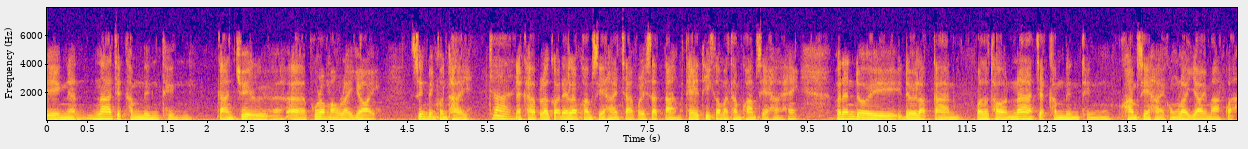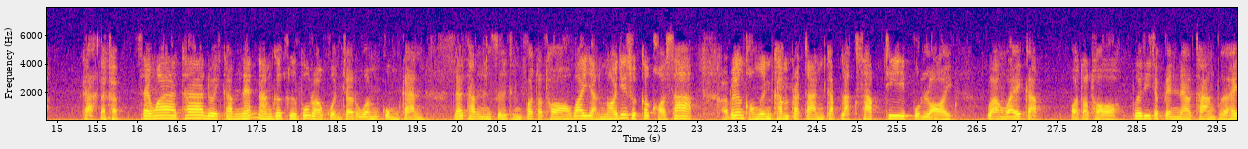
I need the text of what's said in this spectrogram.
เองเนี่ยน่าจะคำนึงถึงการช่วยเหลือเอ่อผู้รับเหมารายย่อย ซึ่งเป็นคนไทยใช่ นะครับแล้วก็ได้รับความเสียหายจากบริษัทต่างประเทศที่เข้ามาทำความเสียหายให้ เพราะฉะนั้นโดยโดยหลักการปตทน่าจะคำนึงถึงความเสียหายของรายย่อยมากกว่าค่ะ นะครับ แสดงว่าถ้าโดยคำแนะนำก็คือพวกเราควรจะรวมกลุ่มกัน และทำหนังสือถึงปตทว่าอย่างน้อยที่สุดก็ขอทราบครับเรื่องของเงินค้ำประกันกับหลักทรัพย์ที่ปุนลอย วางไว้กับปตท เพื่อที่จะเป็นแนวทางเผื่อให้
